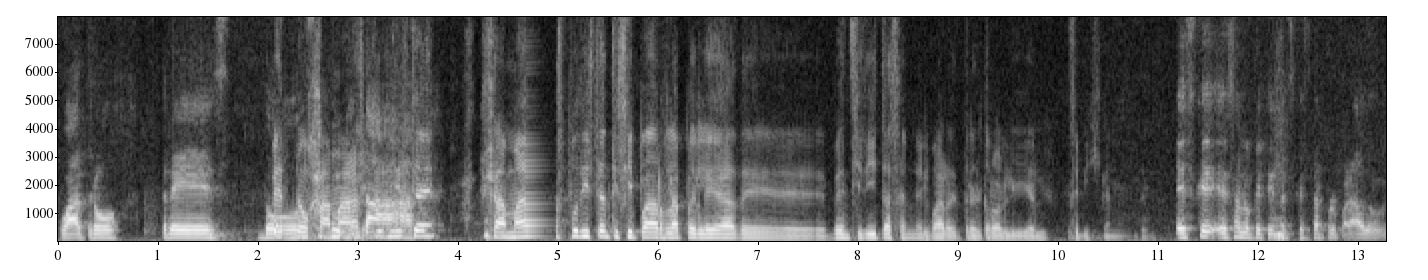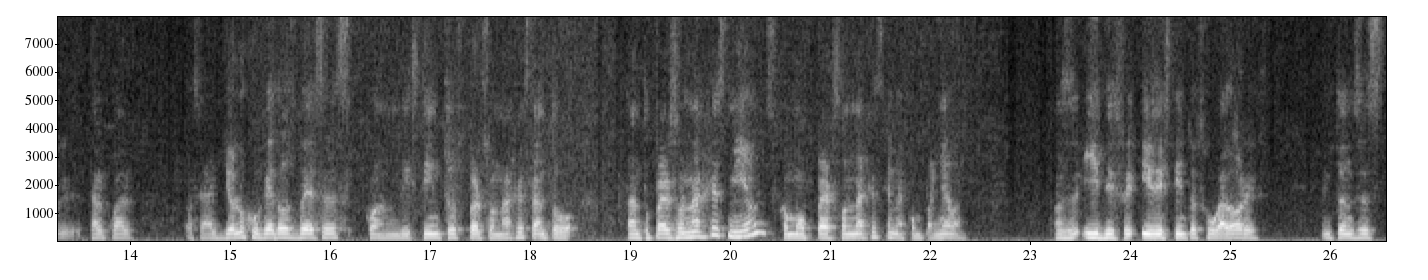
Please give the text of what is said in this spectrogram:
cuatro, tres, dos. Pero jamás ah, pudiste... Jamás pudiste anticipar la pelea de venciditas en el bar entre el troll y el semigigante. Es que es a lo que tienes que estar preparado, tal cual. O sea, yo lo jugué dos veces con distintos personajes, tanto, tanto personajes míos como personajes que me acompañaban. Entonces, y, y distintos jugadores. Entonces,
